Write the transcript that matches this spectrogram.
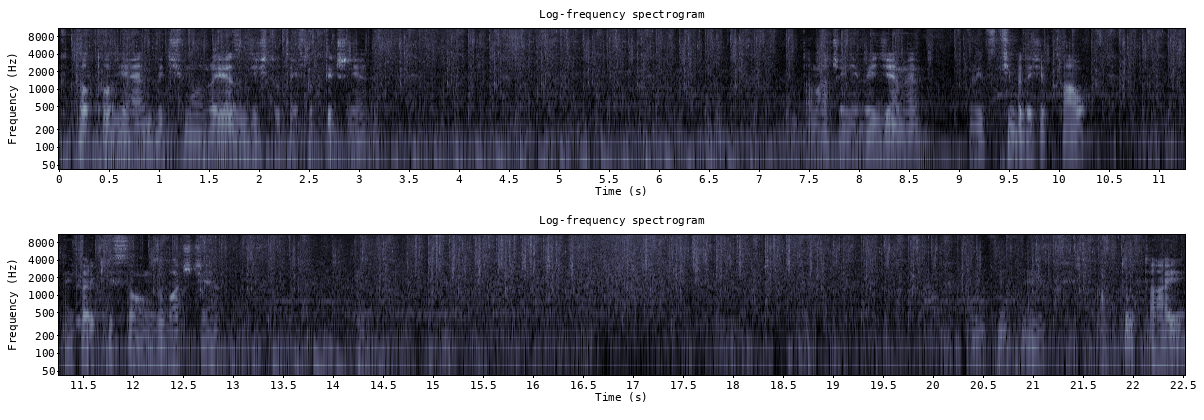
Kto to wie? Być może jest gdzieś tutaj faktycznie. Tam raczej nie wejdziemy, więc nie będę się pchał. Snajperki są, zobaczcie. A tutaj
